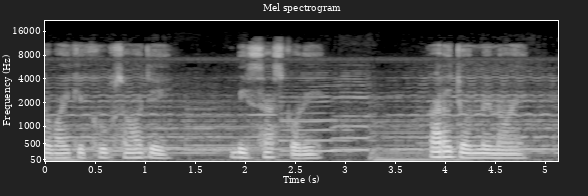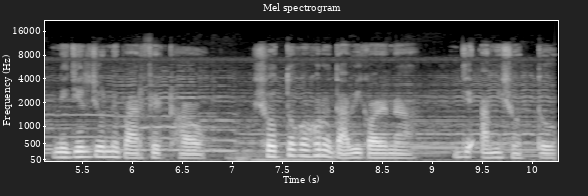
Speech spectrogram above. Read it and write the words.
সবাইকে খুব সহজেই বিশ্বাস করি। কারও জন্যে নয়, নিজের জন্য পারফেক্ট হও। সত্য কখনো দাবি করে না যে আমি সত্য।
